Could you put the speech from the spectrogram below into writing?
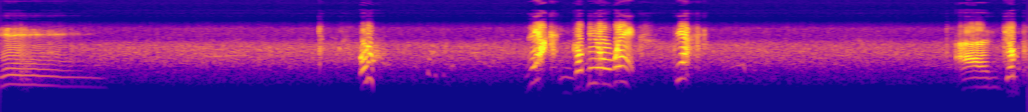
Yay! and got me all wet. Yeah. And jump.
